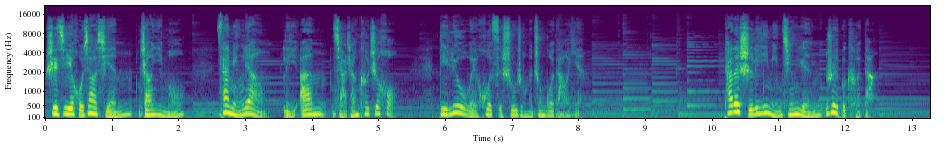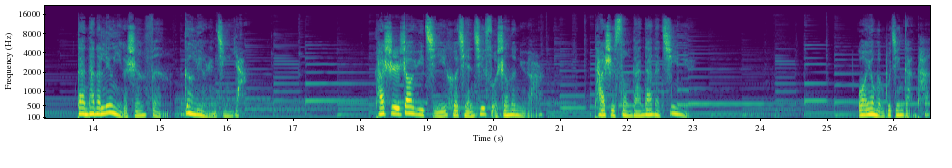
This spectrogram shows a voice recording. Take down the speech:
是继侯孝贤、张艺谋、蔡明亮、李安、贾樟柯之后，第六位获此殊荣的中国导演。他的实力一鸣惊人，锐不可挡。但他的另一个身份更令人惊讶。她是赵玉吉和前妻所生的女儿，她是宋丹丹的继女。网友们不禁感叹：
